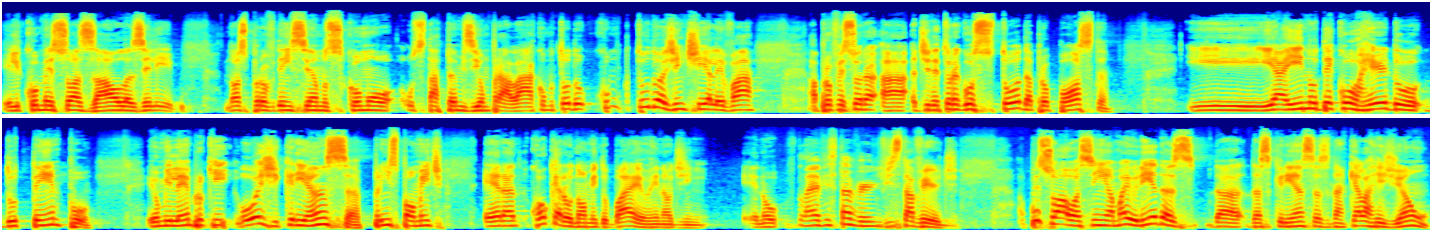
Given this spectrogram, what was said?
ele começou as aulas, ele nós providenciamos como os tatames iam para lá, como todo, como tudo a gente ia levar. A professora, a diretora gostou da proposta e, e aí, no decorrer do, do tempo, eu me lembro que hoje, criança, principalmente, era. Qual era o nome do bairro, Reinaldinho? É no... Lá é Vista Verde. Vista Verde. Pessoal, assim, a maioria das, da, das crianças naquela região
